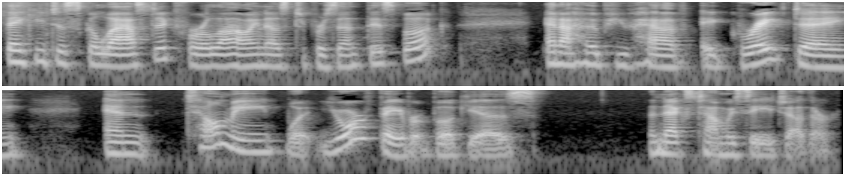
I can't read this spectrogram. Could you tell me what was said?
Thank you to Scholastic for allowing us to present this book. And I hope you have a great day and tell me what your favorite book is the next time we see each other.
